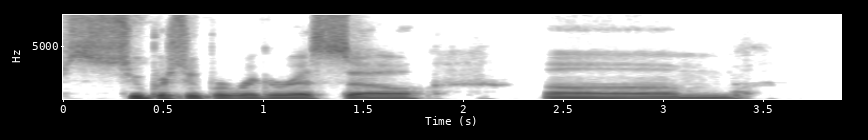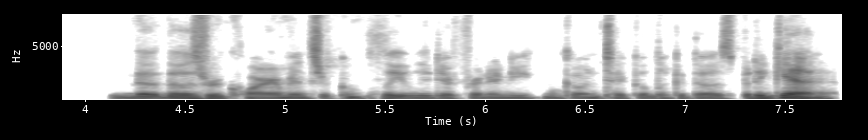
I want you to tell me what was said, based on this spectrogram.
super super rigorous. So um, those requirements are completely different, and you can go and take a look at those. But again,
